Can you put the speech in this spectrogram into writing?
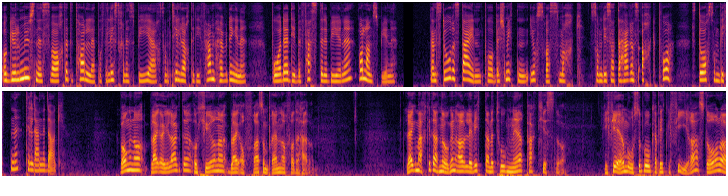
Og gullmusene svarte til tallet på filistrenes byer som tilhørte de fem høvdingene, både de befestede byene og landsbyene. Den store steinen på besmitten Josvas mark, som de satte Herrens ark på, står som vitne til denne dag. Vogna blei øyelagde, og kyrne blei ofra som brennoffer til Herren. Legg merke til at noen av levittene tok ned paktkista. I Fjerde Mosebok kapittel fire står det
